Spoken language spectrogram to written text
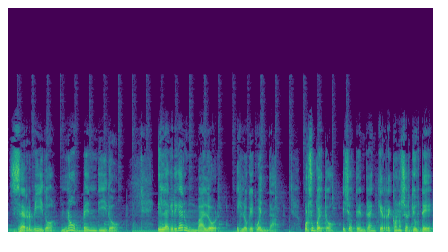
servido, no vendido. El agregar un valor es lo que cuenta por supuesto, ellos tendrán que reconocer que usted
